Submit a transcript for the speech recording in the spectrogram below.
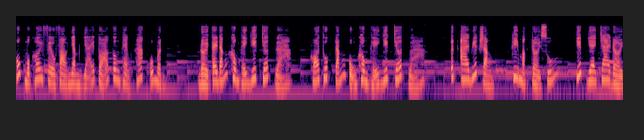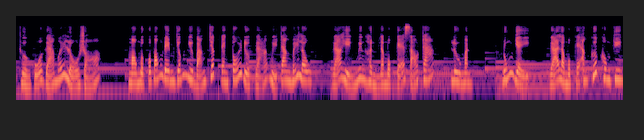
hút một hơi phèo phào nhằm giải tỏa cơn thèm khát của mình. Đời cay đắng không thể giết chết gã khói thuốc trắng cũng không thể giết chết gã ít ai biết rằng khi mặt trời xuống, kiếp dây chai đời thường của gã mới lộ rõ. Màu mực của bóng đêm giống như bản chất đen tối được gã ngụy trang bấy lâu. Gã hiện nguyên hình là một kẻ xảo trá, lưu manh. Đúng vậy, gã là một kẻ ăn cướp không chuyên.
